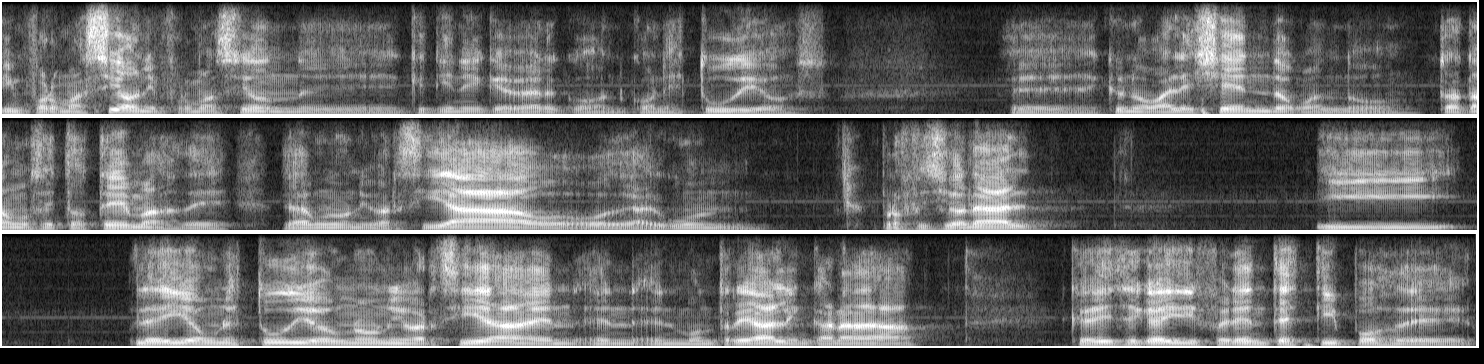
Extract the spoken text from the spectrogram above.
información, información eh, que tiene que ver con, con estudios que uno va leyendo cuando tratamos estos temas de, de alguna universidad o, o de algún profesional. Y, leía un estudio de una universidad en Montreal, en Canadá, que dice que hay diferentes tipos de,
